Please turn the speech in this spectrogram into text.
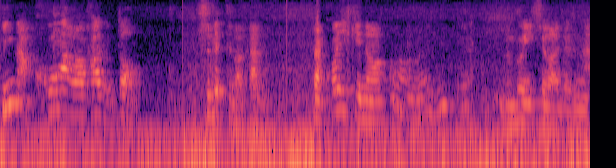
今ここが分かると全て分かる。だから古事記の文章はですね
